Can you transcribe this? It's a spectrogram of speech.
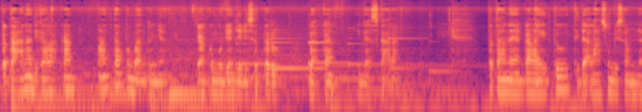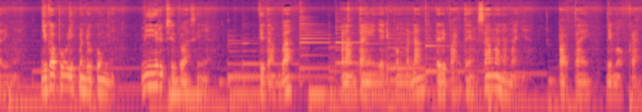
petahana dikalahkan mantan pembantunya yang kemudian jadi seteru, bahkan hingga sekarang. Petahana yang kalah itu tidak langsung bisa menerima. Juga publik mendukungnya, mirip situasinya. Ditambah, penantang yang jadi pemenang dari partai yang sama namanya, Partai Demokrat.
